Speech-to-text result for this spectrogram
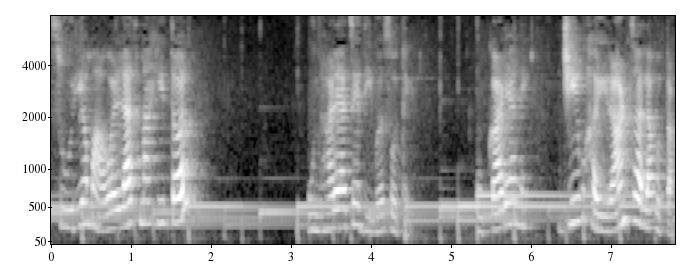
सूर्य मावळलाच नाही तर उन्हाळ्याचे दिवस होते. उकाड्याने जीव हैराण झाला होता.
